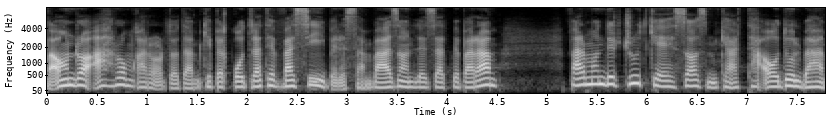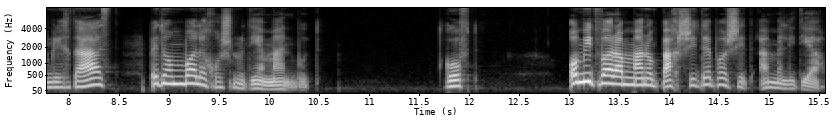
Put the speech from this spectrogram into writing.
و آن را اهرم قرار دادم که به قدرت وسیعی برسم و از آن لذت ببرم فرمانده جود که احساس می کرد تعادل به هم ریخته است به دنبال خوشنودی من بود. گفت امیدوارم منو بخشیده باشید املیدیا.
